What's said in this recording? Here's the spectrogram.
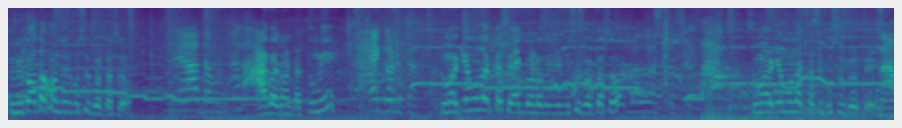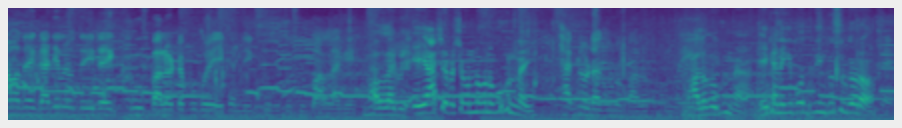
তুমি কতক্ষণ ধরে গোসল করতেছো? আধা ঘণ্টা। আধা ঘণ্টা। তুমি? এক ঘণ্টা। তোমার কেমন লাগতেছে এক ঘণ্টা ধরে গোসল করতেছো? ভালো লাগতেছে। তোমার কেমন লাগতেছে গোসল করতে? না আমাদের গাজীপুর এটা খুব ভালো একটা পুকুর এখানে খুব খুব ভালো লাগে। ভালো লাগে। এই আশেপাশে অন্য কোনো পুকুর নাই? থাকলে ওটা কোনো ভালো পুকুর ভালো পুকুর না। এখানে কি প্রতিদিন গোসল করো? হ্যাঁ।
